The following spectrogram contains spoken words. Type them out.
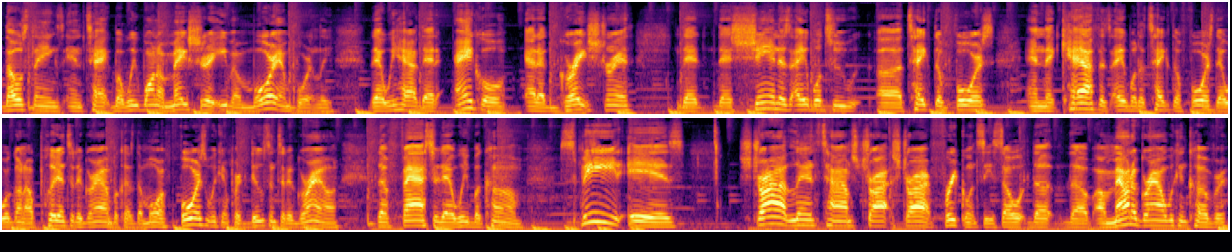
those things intact but we want to make sure even more importantly that we have that ankle at a great strength that that shin is able to uh, take the force and the calf is able to take the force that we're going to put into the ground because the more force we can produce into the ground the faster that we become. Speed is stride length times stride, stride frequency so the the amount of ground we can cover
